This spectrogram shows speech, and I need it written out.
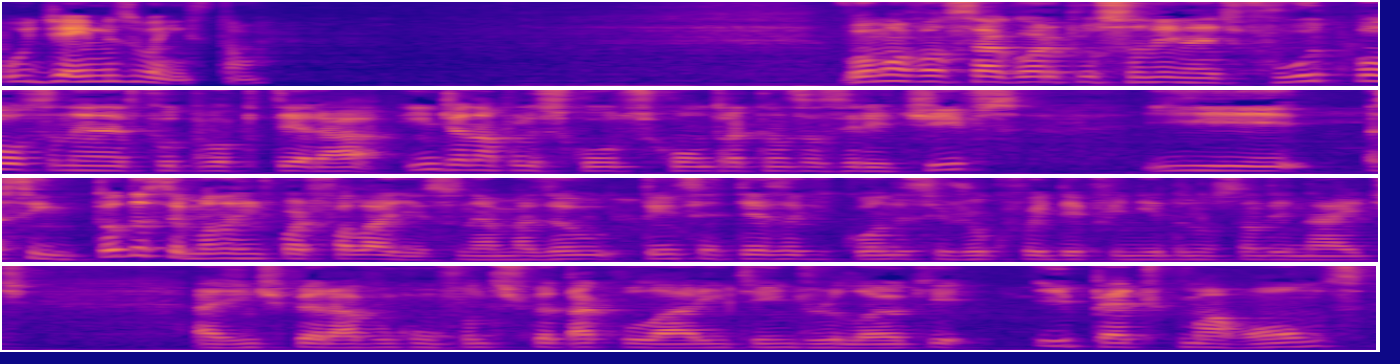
o James Winston. Vamos avançar agora para o Sunday Night Football. Sunday Night Football que terá Indianapolis Colts contra Kansas City Chiefs. E, assim, toda semana a gente pode falar isso, né? Mas eu tenho certeza que quando esse jogo foi definido no Sunday Night, a gente esperava um confronto espetacular entre Andrew Luck e Patrick Mahomes.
